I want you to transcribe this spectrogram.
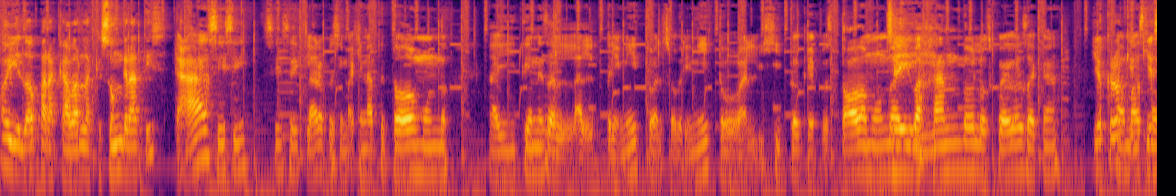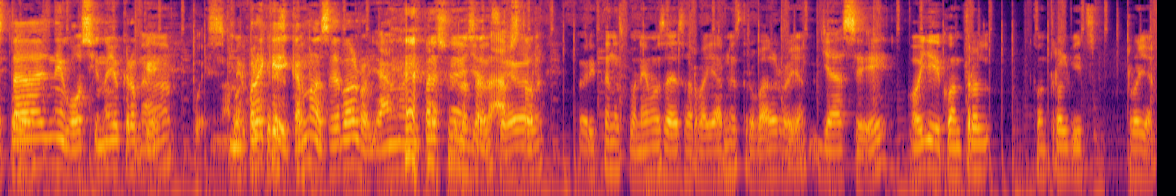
Oye, y luego para acabar, la que son gratis. Ah, sí, sí, sí, sí, claro, pues imagínate todo mundo. Ahí tienes al, primito, al sobrinito, al hijito, que pues todo mundo ahí bajando los juegos acá. Yo creo que aquí está el negocio, ¿no? Yo creo que pues, mejor hay que dedicarnos a hacer Battle Royale, ¿no? para subirlos a la App Store. Ahorita nos ponemos a desarrollar nuestro Battle Royale. Ya sé. Oye, Control Control Beats Royal.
